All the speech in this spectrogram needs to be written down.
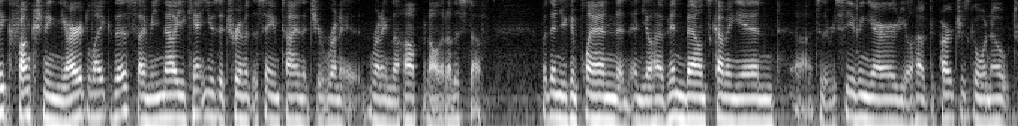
big functioning yard like this, I mean, now you can't use a trim at the same time that you're running running the hump and all that other stuff. But then you can plan, and, and you'll have inbounds coming in uh, to the receiving yard. You'll have departures going out.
